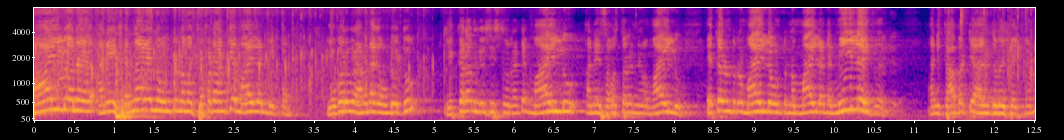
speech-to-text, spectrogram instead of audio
మా ఇల్లు అనే అనే శరణాలయంలో ఉంటున్నామని చెప్పడానికే మా ఇల్లు అని పెట్టాం. ఎవరు అనాథగా ఉండొద్దు. ఎక్కడ నివసిస్తున్నారంటే మా ఇల్లు అనే సంస్థలో మా ఇల్లు. ఎక్కడ ఉంటున్నాం మా ఇల్లు ఉంటున్నాం. మా ఇల్లు అంటే మీ ఇల్లు అవుతుంది అని కాబట్టి అందులో పెట్టినాం.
